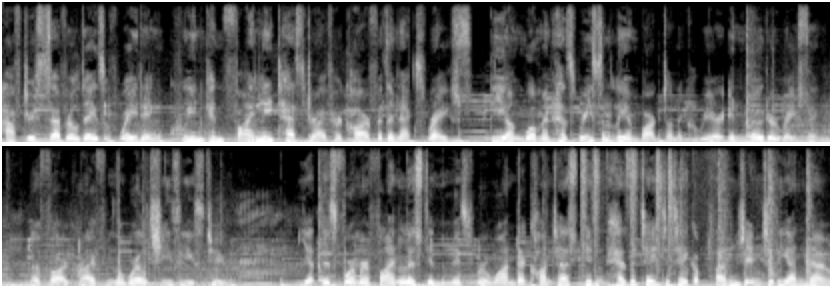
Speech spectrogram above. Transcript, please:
After several days of waiting, Queen can finally test drive her car for the next race. The young woman has recently embarked on a career in motor racing, a far cry from the world she's used to. Yet this former finalist in the Miss Rwanda contest didn't hesitate to take a plunge into the unknown.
